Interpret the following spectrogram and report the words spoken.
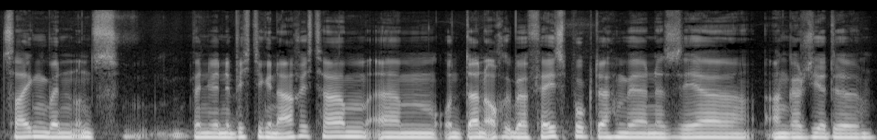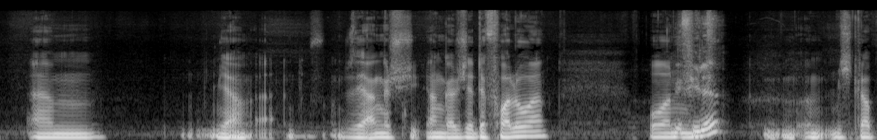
zeigen, wenn uns, wenn wir eine wichtige Nachricht haben. Ähm, und dann auch über Facebook, da haben wir eine sehr engagierte, ähm, ja, sehr engagierte Follower. Und Wie viele? Ich glaube,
